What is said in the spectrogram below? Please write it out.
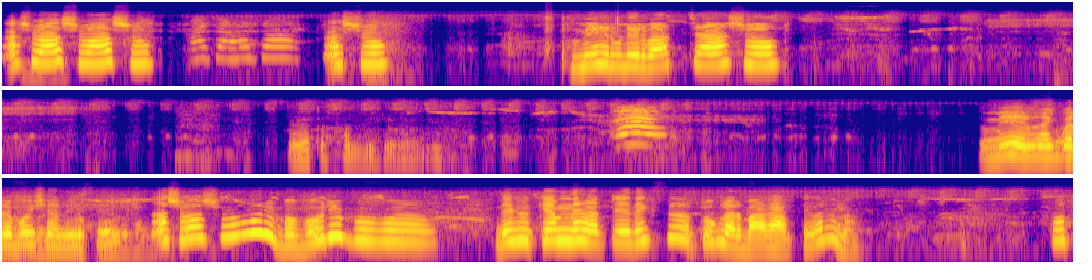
আসো আসো আসো। আসো। মেহরুনের বাচ্চা, আসো। এবার একটা সব ভিডিও বানাবো। তো একবারে বৈশা রয়েছে। আসো আসো ওরে বাবা ওরে বাবা। দেখো কেমনে হাঁটে দেখছ? টুকলার বারে হাঁটতে পারে না? কত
